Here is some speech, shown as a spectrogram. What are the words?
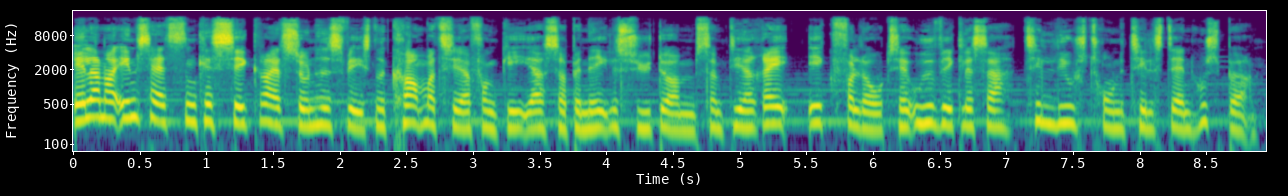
Eller når indsatsen kan sikre, at sundhedsvæsenet kommer til at fungere, så banale sygdomme som diarré ikke får lov til at udvikle sig til livstruende tilstand hos børn.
